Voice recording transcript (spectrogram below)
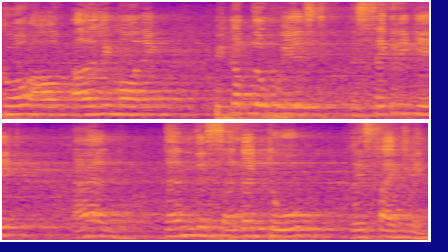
go out early morning, pick up the waste, they segregate, and then they send it to recycling.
